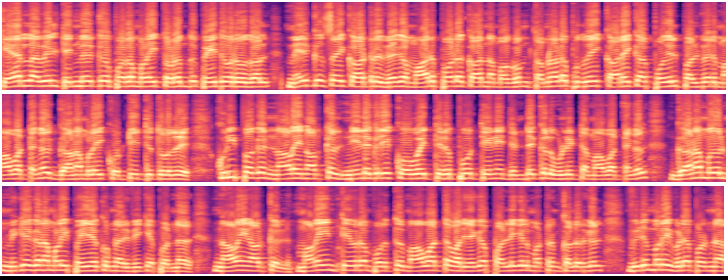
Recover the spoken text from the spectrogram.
கேரளாவில் தென்மேற்கு பருவமழை தொடர்ந்து பெய்து வருவதால் மேற்கு சாய் காற்று வேக மாறுபாடு காரணமாகவும் தமிழ்நாடு புதுவை காரைக்கால் பகுதியில் பல்வேறு மாவட்டங்கள் கனமழை கொட்டித்துள்ளது. குறிப்பாக நாளை நாட்கள் நீலகிரி கோவை திருப்பூர் தேனி திண்டுக்கல் உள்ளிட்ட மாவட்டங்கள் கன முதல் மிக கனமழை பெய்யக்கும் அறிவிக்கப்பட்டனர். நாளை நாட்கள் மழையின் தீவிரம் பொறுத்து மாவட்ட வாரியாக பள்ளிகள் மற்றும் கல்லூரிகள் விடுமுறை விடப்படும் என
